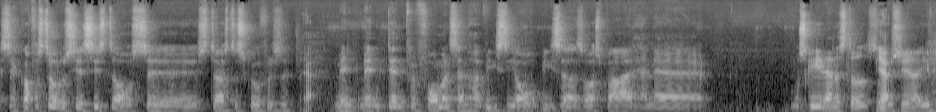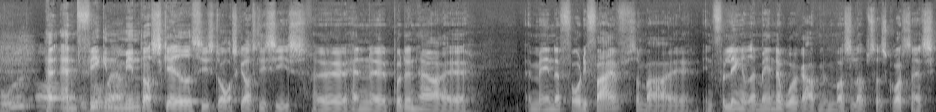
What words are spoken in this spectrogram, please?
Så jeg kan godt forstå, at du siger sidste års øh, største skuffelse. Ja. Men, men den performance, han har vist i år, viser altså også bare, at han er måske et andet sted, som Ja. du siger, i hovedet. Og Han, han fik en jeg. mindre skade sidste år, skal også lige siges. Øh, han øh, på den her øh, Amanda 45, som var øh, en forlænget Amanda workout med muscle ups og squat snatch,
